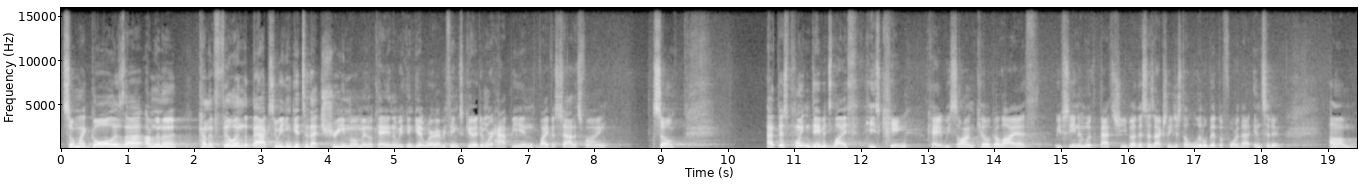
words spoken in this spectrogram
So my goal is that I'm going to kind of fill in the back so we can get to that tree moment, okay? And then we can get where everything's good and we're happy and life is satisfying. So, at this point in David's life, he's king, okay? We saw him kill Goliath. We've seen him with Bathsheba. This is actually just a little bit before that incident. Um,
